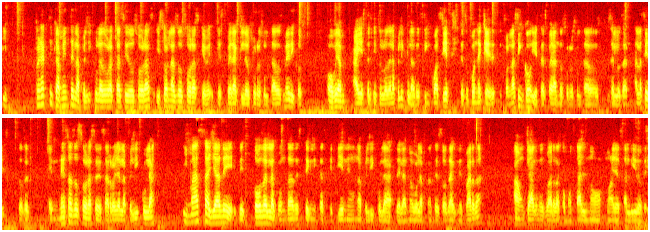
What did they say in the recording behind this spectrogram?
Y prácticamente la película dura casi dos horas y son las dos horas que, que espera que leo sus resultados médicos. Obviamente, ahí está el título de la película, de 5 a 7. Se supone que son las 5 y está esperando sus resultados, se los dan a las 7. Entonces, en esas dos horas se desarrolla la película y más allá de, de, todas las bondades técnicas que tiene una película de la nueva francesa de Agnes Barda, aunque Agnes Barda como tal no, no haya salido de,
